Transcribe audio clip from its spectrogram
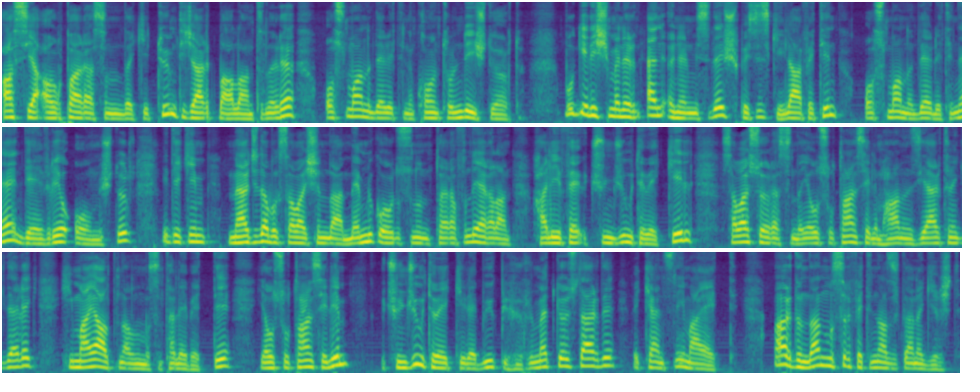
Asya Avrupa arasındaki tüm ticaret bağlantıları Osmanlı Devleti'nin kontrolünde işliyordu. Bu gelişmelerin en önemlisi de şüphesiz ki hilafetin Osmanlı Devleti'ne devri olmuştur. Nitekim Mercidabık Savaşı'nda Memlük ordusunun tarafında yer alan Halife 3. Mütevekkil savaş sonrasında Yavuz Sultan Selim Han'ın ziyaretine giderek himaye altına alınmasını talep etti. Yavuz Sultan Selim üçüncü mütevekkile büyük bir hürmet gösterdi ve kendisini himaye etti. Ardından Mısır fethinin hazırlıklarına girişti.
